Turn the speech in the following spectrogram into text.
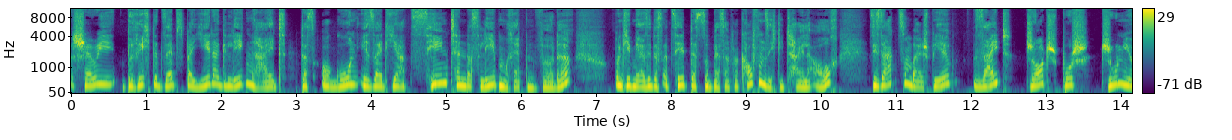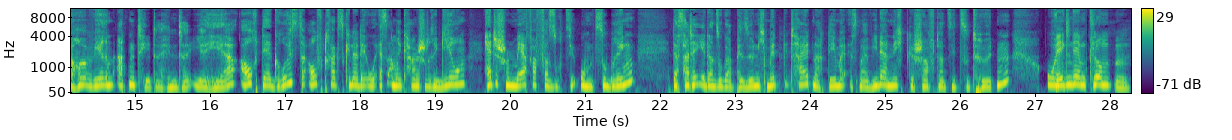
Sherry berichtet selbst bei jeder Gelegenheit, dass Orgon ihr seit Jahrzehnten das Leben retten würde. Und je mehr sie das erzählt, desto besser verkaufen sich die Teile auch. Sie sagt zum Beispiel, seit George Bush Jr. wären Attentäter hinter ihr her. Auch der größte Auftragskiller der US-amerikanischen Regierung hätte schon mehrfach versucht, sie umzubringen. Das hat er ihr dann sogar persönlich mitgeteilt, nachdem er es mal wieder nicht geschafft hat, sie zu töten. Und Wegen dem Klumpen.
